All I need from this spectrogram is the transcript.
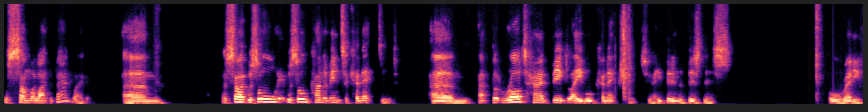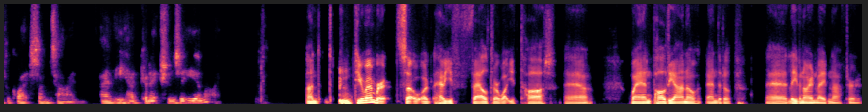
was somewhere like the bandwagon. Um, and so it was all, it was all kind of interconnected. Um, uh, but Rod had big label connections. You know, he'd been in the business already for quite some time, and he had connections at EMI. And do you remember so how you felt or what you thought uh, when Paul Di'Anno ended up uh, leaving Iron Maiden after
